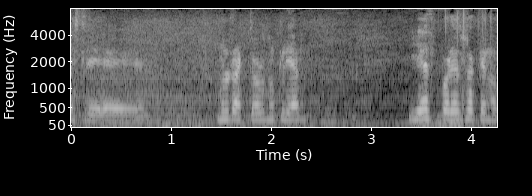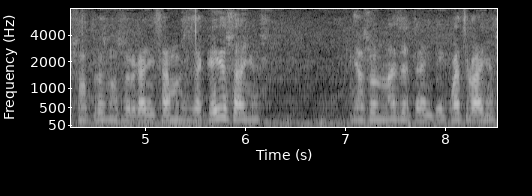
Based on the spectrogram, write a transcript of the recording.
este, un reactor nuclear. Y es por eso que nosotros nos organizamos desde aquellos años, ya son más de 34 años.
